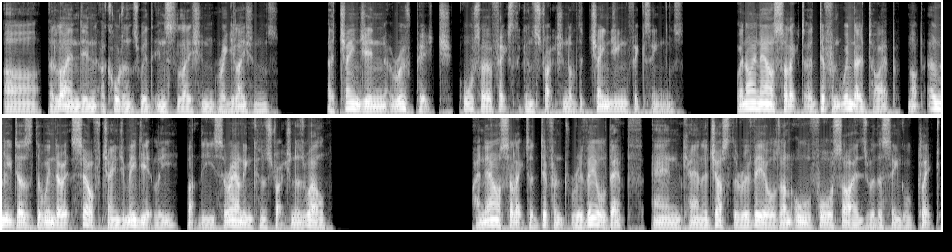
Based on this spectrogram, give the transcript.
are aligned in accordance with installation regulations. A change in roof pitch also affects the construction of the changing fixings. When I now select a different window type, not only does the window itself change immediately, but the surrounding construction as well. I now select a different reveal depth and can adjust the reveals on all four sides with a single click.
